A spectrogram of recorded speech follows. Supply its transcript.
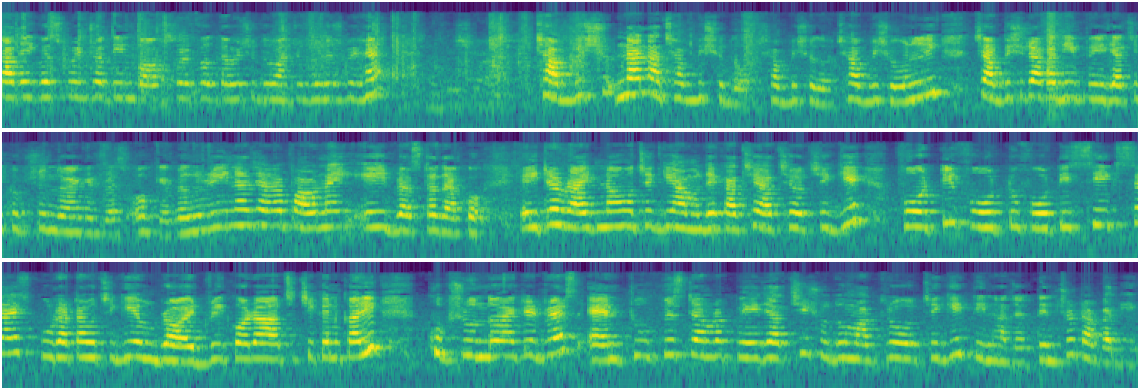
তাদেরকে স্ক্রিনশট দিন বক্স করে ফেলতে হবে, শুধুমাত্র বলে আসবে হ্যাঁ না না, ছাব্বিশশো দো ছাব্বিশশো দো, ছাব্বিশশো অনলি ছাব্বিশশো টাকা দিয়ে পেয়ে যাচ্ছে খুব সুন্দর একটা ড্রেস ওকে বেলুরিনা যারা পাও নাই, এই ড্রেসটা দেখো। এইটা রাইট নাও হচ্ছে গিয়ে আমাদের কাছে আছে হচ্ছে গিয়ে forty four to forty six size পুরাটা হচ্ছে গিয়ে এমব্রয়ডারি করা আছে চিকেন কারি খুব সুন্দর একটা ড্রেস এন্ড টু পিসটা আমরা পেয়ে যাচ্ছি শুধুমাত্র হচ্ছে গিয়ে তিন হাজার তিনশো টাকা দিয়ে।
